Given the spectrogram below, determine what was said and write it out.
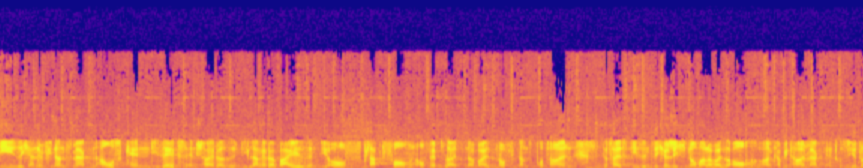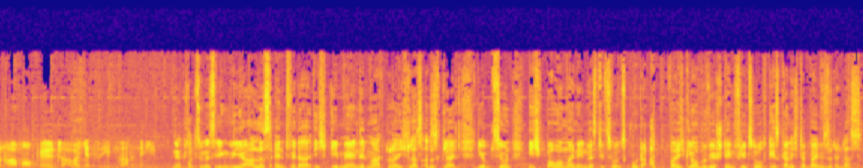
die sich an den Finanzmärkten auskennen, die Selbstentscheider sind, die lange dabei sind, die auf Plattformen, auf Webseiten dabei sind, auf Finanzportalen. Das heißt, die sind sicherlich normalerweise auch an Kapitalmärkten interessiert und haben auch Geld, aber jetzt eben gerade nicht. Ja, trotzdem ist irgendwie ja alles entweder ich gehe mehr in den Markt oder ich lasse alles gleich. Die Option, ich baue meine Investitionsquote ab, weil ich glaube, wir stehen viel zu hoch, die ist gar nicht dabei. Wieso denn das?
